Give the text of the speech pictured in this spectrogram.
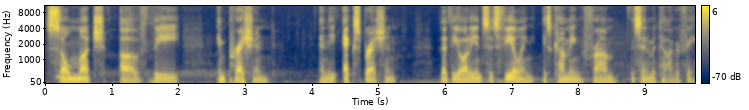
so much of the impression and the expression that the audience is feeling is coming from the cinematography.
